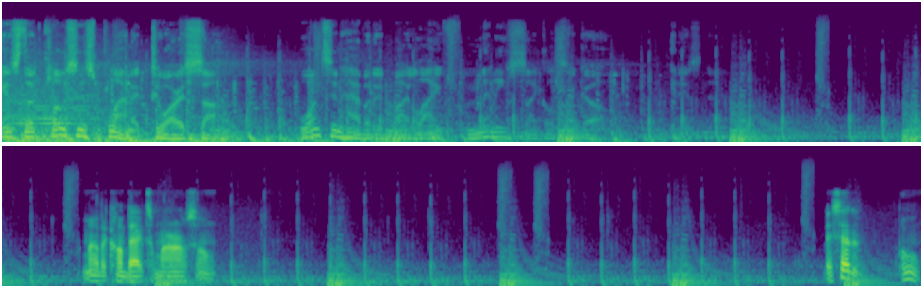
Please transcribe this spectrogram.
is the closest planet to our sun. Once inhabited by life many cycles ago, it is now. I'm gonna come back tomorrow, so. They said? Oh,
